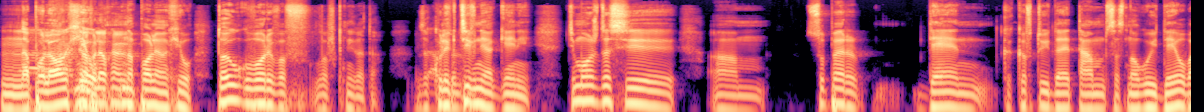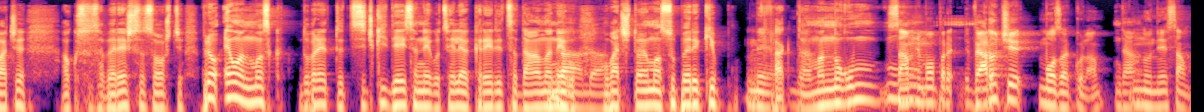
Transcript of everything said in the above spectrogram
Наполеон Хил. Наполеон Хил. Наполеон Хил. Той го говори в, в книгата. За Да, колективния гений. Ти можеш да си ам, супер ден, какъвто и да е там, с много идеи, обаче ако се събереш с още... Примерно Елон Мъск, добре, всички идеи са него, целият кредит се дава на него, Да, да. обаче той има супер екип. Не, Факт. Той има много... Сам не мога... Вярно, че мозък е голям, Да. но не сам.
